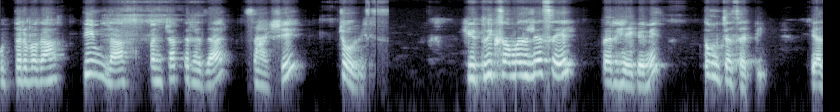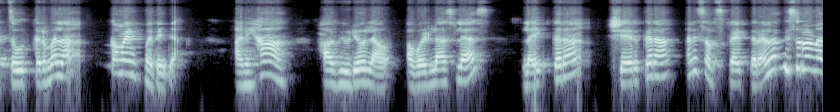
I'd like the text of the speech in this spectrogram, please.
उत्तर बघा तीन लाख पंच्याहत्तर हजार सहाशे चोवीस. ही ट्रिक समजली असेल तर हे गणित तुमच्यासाठी. याचं उत्तर मला कमेंटमध्ये द्या. आणि हा हा व्हिडिओ आवडला असल्यास लाईक करा शेअर करा आणि सबस्क्राईब करायला विसरू नका.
